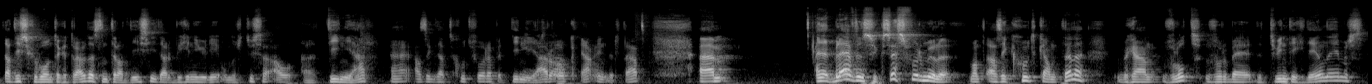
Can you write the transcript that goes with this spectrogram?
Dat is gewoon te getrouw, dat is een traditie. Daar beginnen jullie ondertussen al eh, tien jaar, eh, als ik dat goed voor heb. Het tiende jaar ook, ja, inderdaad. Ehm, en het blijft een succesformule, want als ik goed kan tellen, we gaan vlot voorbij de 20 deelnemers.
